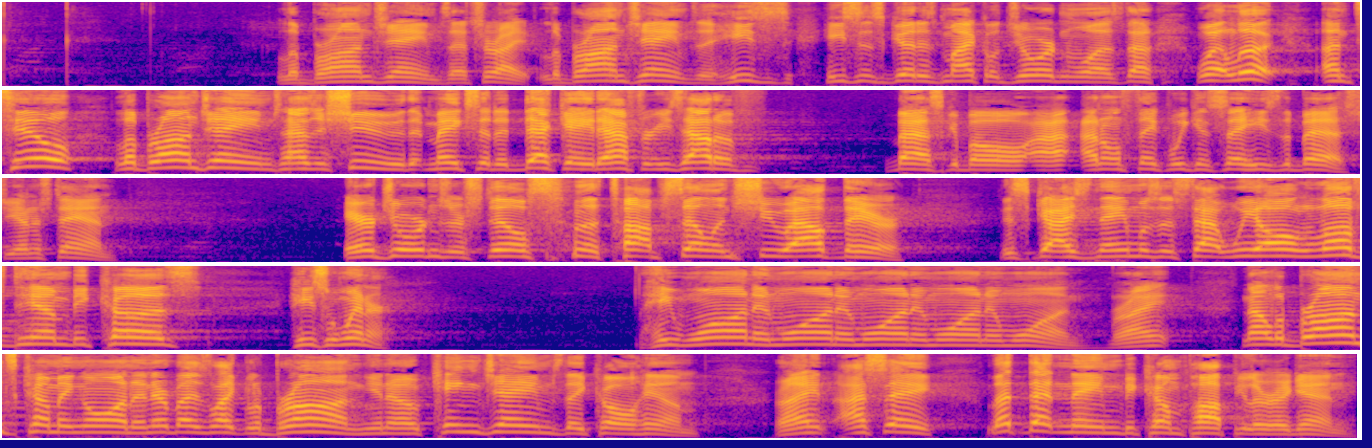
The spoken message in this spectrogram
LeBron James, that's right. LeBron James, he's, he's as good as Michael Jordan was. Well, look, until LeBron James has a shoe that makes it a decade after he's out of basketball, I, I don't think we can say he's the best. You understand? Air Jordans are still the top selling shoe out there. This guy's name was a stat. We all loved him because he's a winner. He won and won and won and won and won, right? Now LeBron's coming on, and everybody's like, LeBron, you know, King James, they call him right? I say, let that name become popular again.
